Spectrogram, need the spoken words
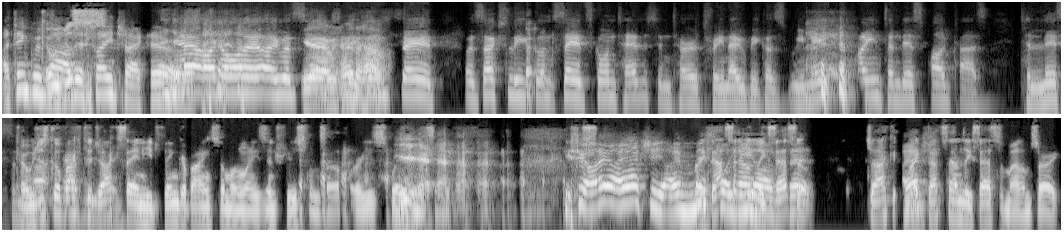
I think we've Can we got a bit just- sidetracked there. yeah, I know. I, I was Yeah, we kinda have. say it. I was actually going to say it's going to editing territory now because we make the point in this podcast to listen. Can we just go back to Jack saying he'd finger bang someone when he's introducing himself or he's waving at. You see, I, I actually I Like that sounds excessive. said. Jack, I like actually- that sounds excessive, man. I'm sorry.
